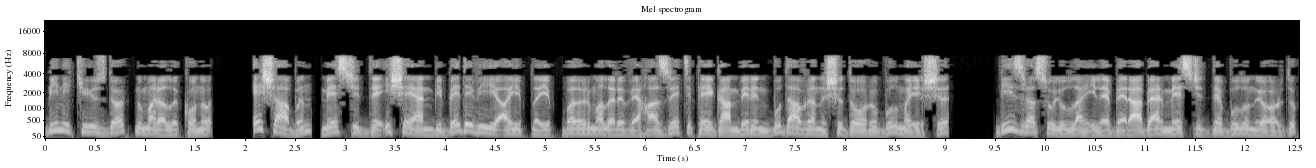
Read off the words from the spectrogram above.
1204 numaralı konu, Eşab'ın, mescidde işeyen bir bedeviyi ayıplayıp bağırmaları ve Hazreti Peygamber'in bu davranışı doğru bulmayışı, biz Resulullah ile beraber mescidde bulunuyorduk,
